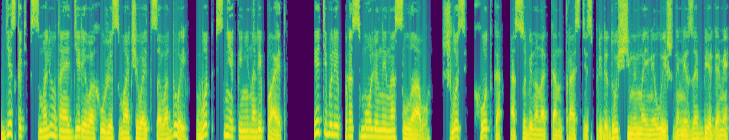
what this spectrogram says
Дескать, смоленое дерево хуже смачивается водой, вот снег и не налипает. Эти были просмолены на славу. Шлось ходка, особенно на контрасте с предыдущими моими лыжными забегами.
